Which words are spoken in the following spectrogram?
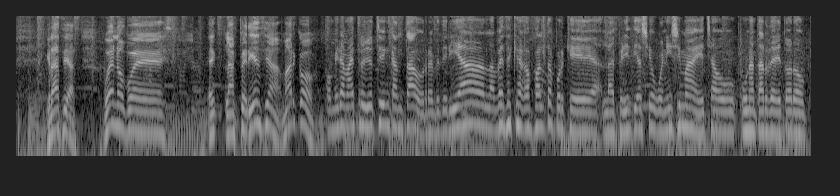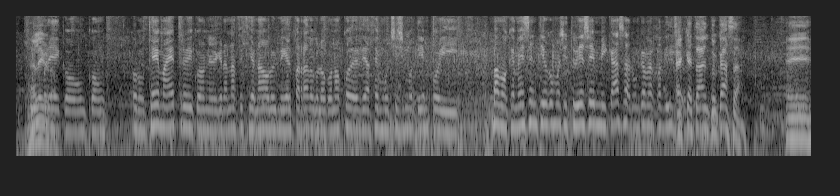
gracias. Bueno, pues eh, la experiencia, Marco. Pues mira, maestro, yo estoy encantado. Repetiría las veces que haga falta porque la experiencia ha sido buenísima. He echado una tarde de toro cumbre con, con con usted, maestro, y con el gran aficionado Luis Miguel Parrado, que lo conozco desde hace muchísimo tiempo y vamos, que me he sentido como si estuviese en mi casa, nunca mejor dicho. Es que estás en tu casa. Eh,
